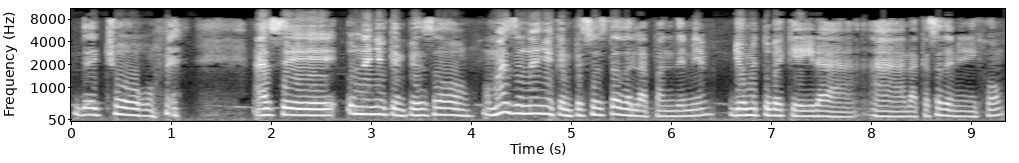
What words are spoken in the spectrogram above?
De hecho, hace un año que empezó, o más de un año que empezó esto de la pandemia, yo me tuve que ir a, la casa de mi hijo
